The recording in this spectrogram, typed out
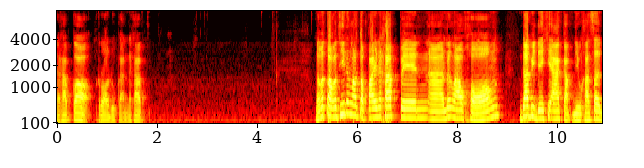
นะครับ ก็รอดูกันนะครับเรามาต่อกันที่เรื่องราวต่อไปนะครับเป็นเรื่องราวของ ดาบิดเดคอากับนิวคาสเซิล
